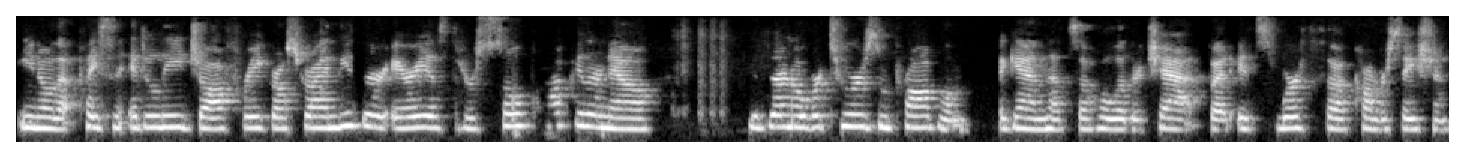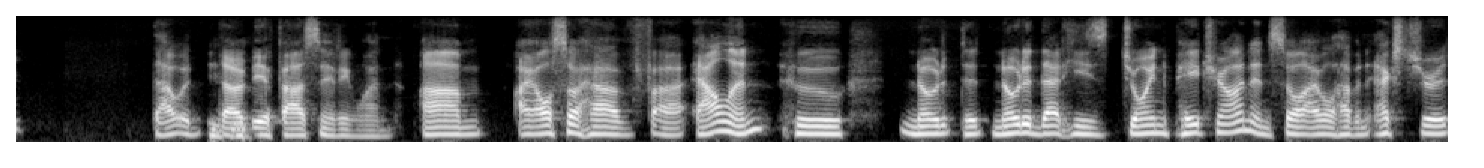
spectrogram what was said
you know, that place in Italy, Joffre Grouse Grind, these are areas that are so popular now. Is there an over tourism problem? Again, that's a whole other chat, but it's worth a conversation. That would that would be a fascinating one. Um, I also have uh, Alan who noted noted that he's joined Patreon, and so I will have an extra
